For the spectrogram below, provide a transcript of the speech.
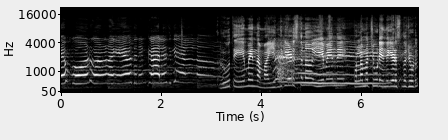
ఏం ఫోన్ నాకు ఏమవుతుంది నేను కాలేజీకి వెళ్ళను. రూత్ ఏమైందమ్మా? ఎందుకు ఏడుస్తున్నావు? ఏమైంది? పుల్లమ్మ చూడు ఎందుకు ఏడుస్తుందో చూడు.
